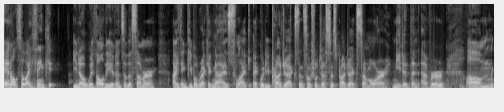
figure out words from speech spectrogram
And also, I think you know, with all the events of the summer, I think people recognize like equity projects and social justice projects are more needed than ever. Um,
